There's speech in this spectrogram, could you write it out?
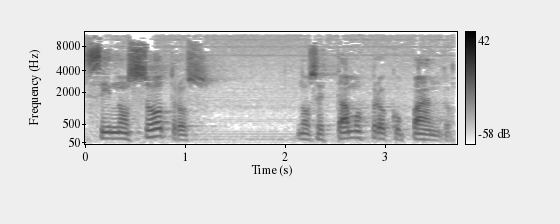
si nosotros nos estamos preocupando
